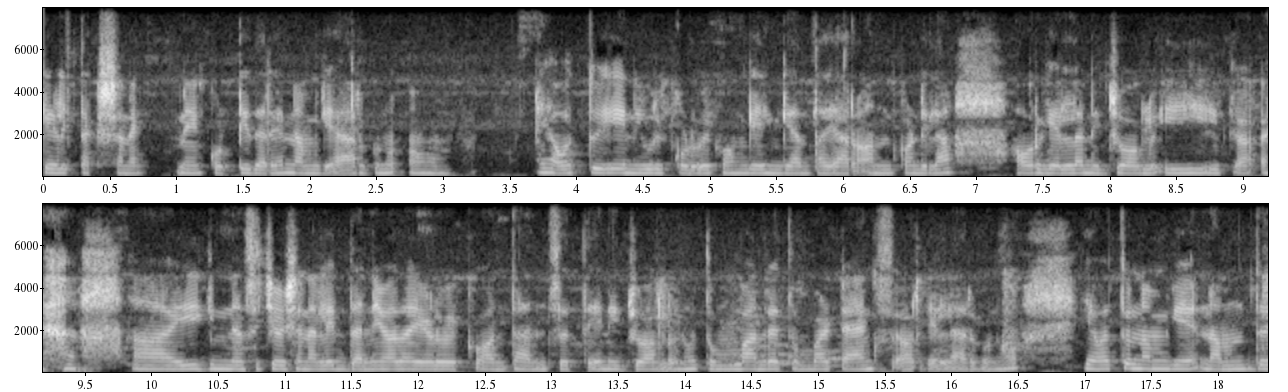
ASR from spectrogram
ಕೇಳಿದ ತಕ್ಷಣ ಕೊಟ್ಟಿದ್ದಾರೆ. ನಮಗೆ ಯಾರಿಗೂ ಯಾವತ್ತು ಏನು ಇವ್ರಿಗೆ ಕೊಡಬೇಕು, ಹಂಗೆ ಹಿಂಗೆ ಅಂತ ಯಾರು ಅಂದ್ಕೊಂಡಿಲ್ಲ ಅವ್ರಿಗೆಲ್ಲ ನಿಜವಾಗ್ಲೂ ಈಗ ಈಗಿನ ಸಿಚುವೇಶನಲ್ಲಿ ಧನ್ಯವಾದ ಹೇಳಬೇಕು ಅಂತ ಅನಿಸುತ್ತೆ ನಿಜವಾಗ್ಲೂ ತುಂಬ ಅಂದರೆ ತುಂಬ ಟ್ಯಾಂಕ್ಸ್ ಅವ್ರಿಗೆಲ್ಲರಿಗೂ ಯಾವತ್ತು ನಮಗೆ ನಮ್ಮದು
